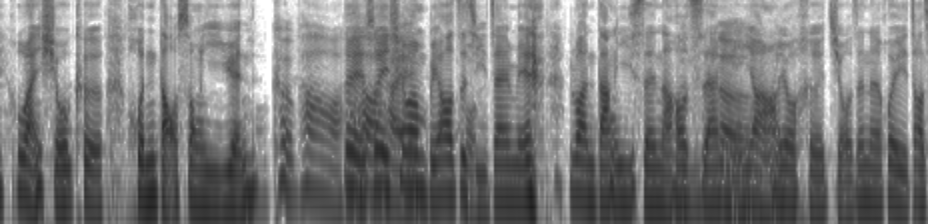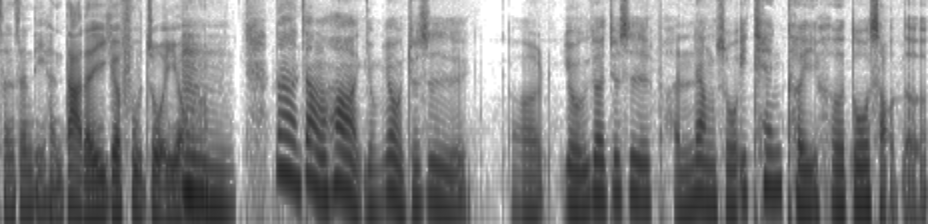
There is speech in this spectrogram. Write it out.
忽然休克、昏倒送医院，可怕啊！对，所以千万不要自己在。在那边 乱当医生，然后吃安眠药，然后又喝酒，真的会造成身体很大的一个副作用。嗯，那这样的话有没有就是呃有一个就是衡量说一天可以喝多少的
